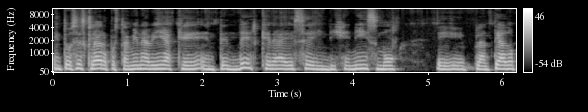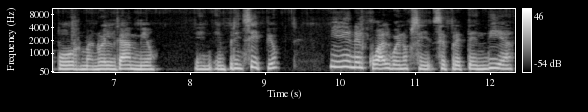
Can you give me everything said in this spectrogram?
Entonces, claro, pues también había que entender qué era ese indigenismo eh, planteado por Manuel Gamio en, principio, y en el cual, bueno, pues, se, pretendía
